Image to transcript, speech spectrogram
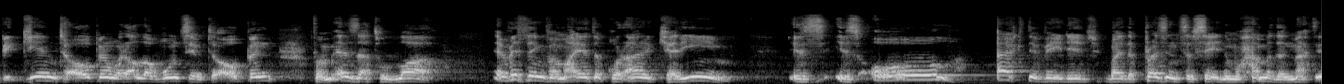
begin to open what Allah wants him to open from izzatullah. Everything from ayat al-Qur'an al-Kareem is, is all activated by the presence of Sayyidina Muhammad al-Mahdi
